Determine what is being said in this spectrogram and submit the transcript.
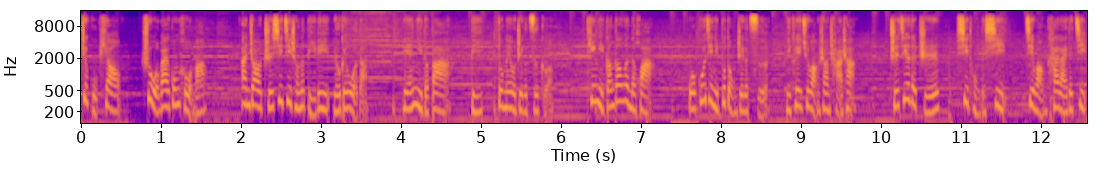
这股票是我外公和我妈按照直系继承的比例留给我的，连你的爸比都没有这个资格。听你刚刚问的话。我估计你不懂这个词，你可以去网上查查。直接的直，系统的系，继往开来的继，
